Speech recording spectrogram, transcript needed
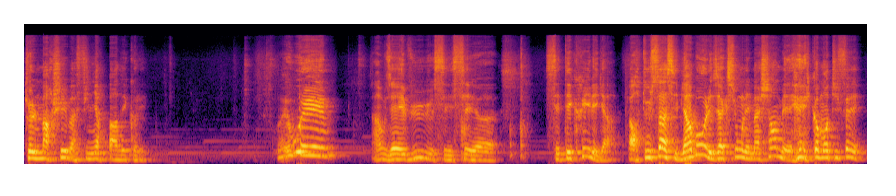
que le marché va finir par décoller. Oui, oui. Hein, vous avez vu, euh, c'est écrit, les gars. Alors tout ça, c'est bien beau, les actions, les machins, mais comment tu fais?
